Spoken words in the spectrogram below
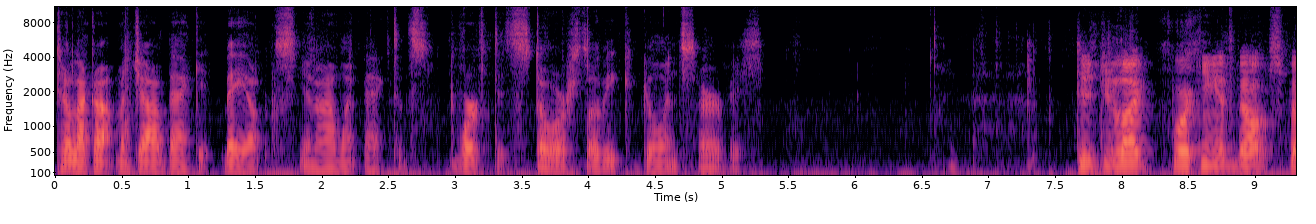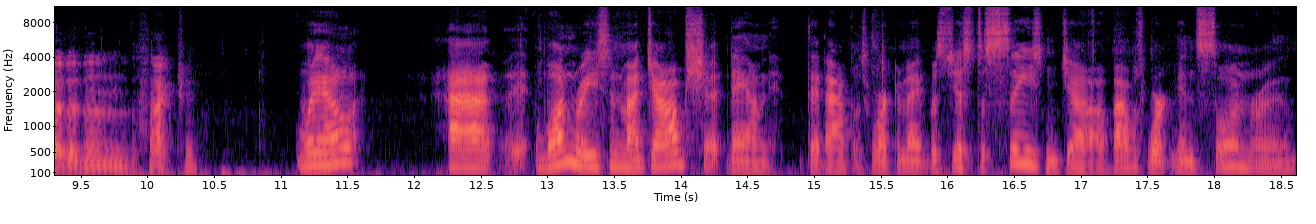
till I got my job back at Belk's. You know, I went back to worked at the store so he could go in service. Did you like working at Belk's better than the factory? Well, I, one reason my job shut down that I was working at was just a season job. I was working in the sewing room,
